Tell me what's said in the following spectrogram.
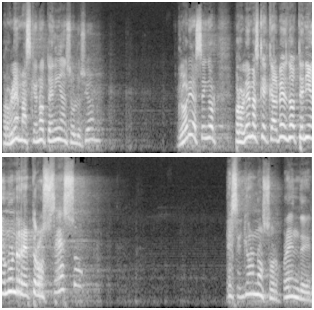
Problemas que no tenían solución. Gloria al Señor. Problemas que tal vez no tenían un retroceso. El Señor nos sorprende.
